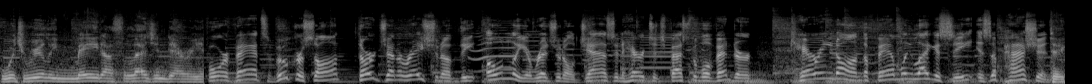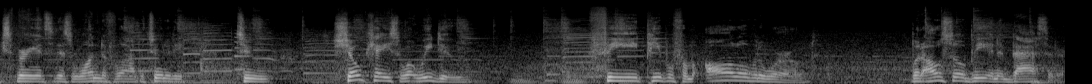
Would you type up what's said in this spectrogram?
which really made us legendary. For Vance Vaucresson, third generation of the only original Jazz and Heritage Festival vendor, carrying on the family legacy is a passion. To experience this wonderful opportunity to showcase what we do, feed people from all over the world, but also be an ambassador.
